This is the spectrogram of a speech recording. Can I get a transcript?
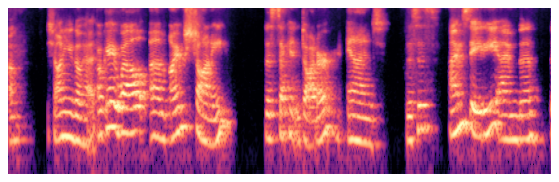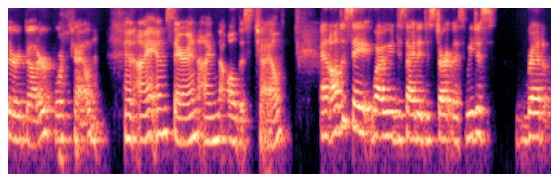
Um, Shawni, you go ahead. Okay, well, um, I'm Shawni, the second daughter, and this is I'm Saydi. I'm the third daughter, fourth child. And I am Saren. I'm the oldest child. and I'll just say why we decided to start this. We just read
